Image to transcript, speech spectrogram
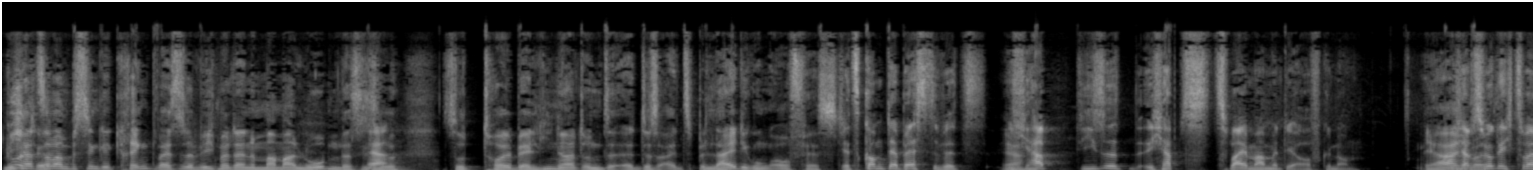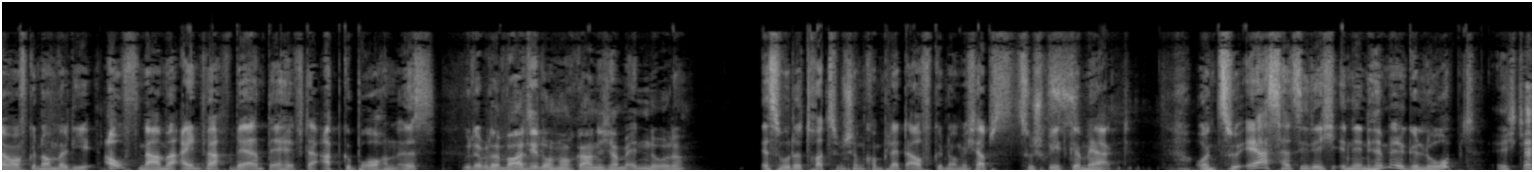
mich hat's ja. aber ein bisschen gekränkt, weißt du, da will ich mal deine Mama loben, dass sie Ja. so, so toll Berlin hat und äh, das als Beleidigung auffasst. Jetzt kommt der beste Witz. Ja. Ich habe diese, ich habe es zweimal mit dir aufgenommen. Ja, Ich habe es wirklich zweimal aufgenommen, weil die Aufnahme einfach während der Hälfte abgebrochen ist. Gut, aber dann wart ihr doch noch gar nicht am Ende, oder? Es wurde trotzdem schon komplett aufgenommen. Ich habe es zu spät gemerkt. Und zuerst hat sie dich in den Himmel gelobt. Echt, ja?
